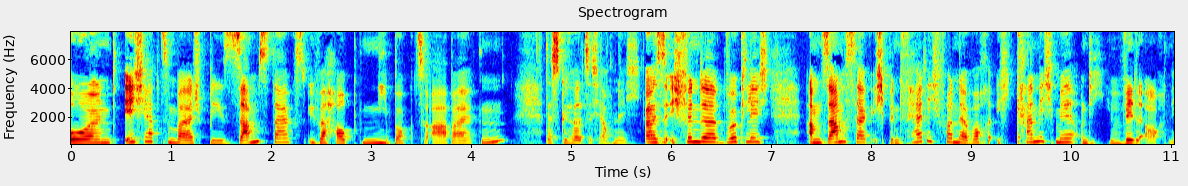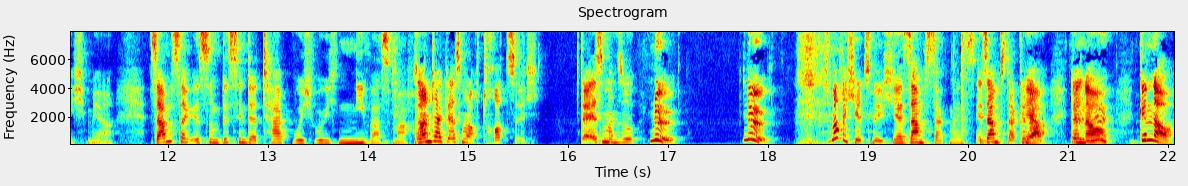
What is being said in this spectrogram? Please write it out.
Und ich habe zum Beispiel samstags überhaupt nie Bock zu arbeiten. Das gehört sich auch nicht. Also ich finde wirklich, am Samstag, ich bin fertig von der Woche, ich kann nicht mehr und ich will auch nicht mehr. Samstag ist so ein bisschen der Tag, wo ich wirklich nie was mache. Sonntag, da ist man auch trotzig. Da ist man so, nö, nö, das mache ich jetzt nicht. Ja, Samstag meinst du? Äh, Samstag, genau. Ja, genau. nö. Genau.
